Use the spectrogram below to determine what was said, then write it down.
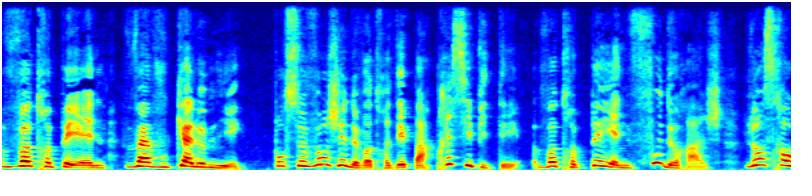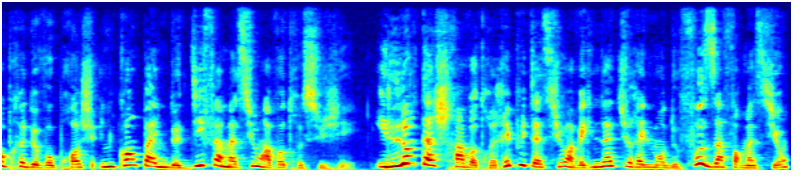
votre PN va vous calomnier. Pour se venger de votre départ précipité, votre PN fou de rage lancera auprès de vos proches une campagne de diffamation à votre sujet. Il entachera votre réputation avec naturellement de fausses informations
